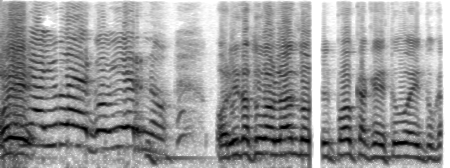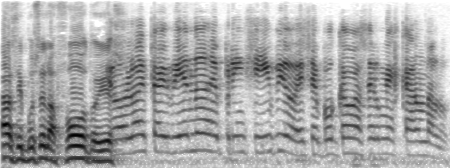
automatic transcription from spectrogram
Oye. es mi ayuda del gobierno. Ahorita estuve hablando del podcast que estuve en tu casa y puse la foto y eso. Yo lo estoy viendo desde el principio, ese podcast va a ser un escándalo.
